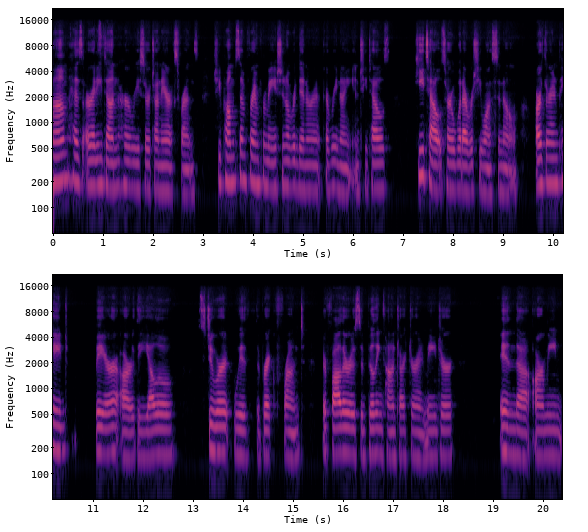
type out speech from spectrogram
Mom has already done her research on Erik's friends. She pumps him for information over dinner every night, and she tells he tells her whatever she wants to know. Arthur and Paige Bauer are the yellow Stewart with the brick front. Their father is a building contractor and major in the Army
